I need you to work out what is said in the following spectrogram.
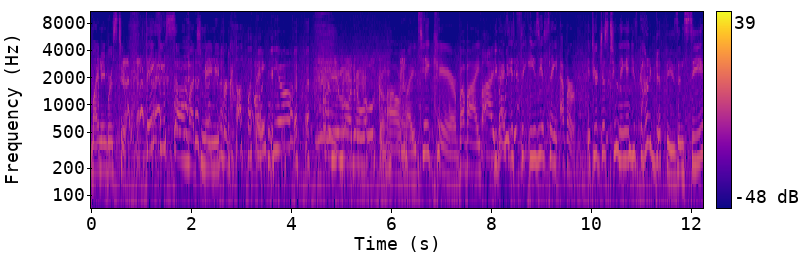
My neighbors too. Thank you so much, Mamie, for calling. Thank you. Oh, you're more than welcome. All right, take care. Bye-bye. Bye. You guys, it's the easiest thing ever. If you're just tuning in, you've got to get these and see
